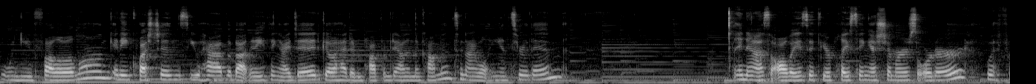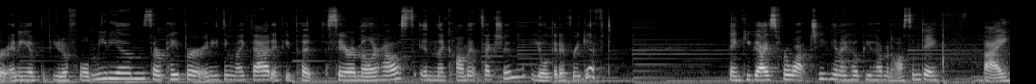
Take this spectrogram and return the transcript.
when you follow along. Any questions you have about anything I did, go ahead and pop them down in the comments and I will answer them. And as always, if you're placing a Shimmerz order with for any of the beautiful mediums or paper or anything like that, if you put Sarah Millerhouse in the comment section, you'll get a free gift. Thank you guys for watching, and I hope you have an awesome day. Bye.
